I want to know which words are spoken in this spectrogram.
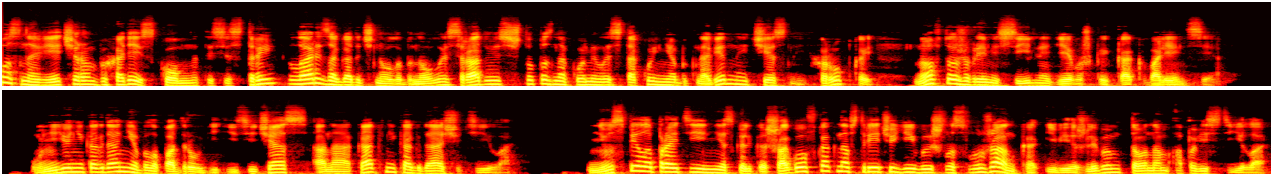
Поздно вечером, выходя из комнаты сестры, Ларри загадочно улыбнулась, радуясь, что познакомилась с такой необыкновенной, честной, хрупкой, но в то же время сильной девушкой, как Валенсия. У нее никогда не было подруги, и сейчас она как никогда ощутила. Не успела пройти несколько шагов, как навстречу ей вышла служанка и вежливым тоном оповестила.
